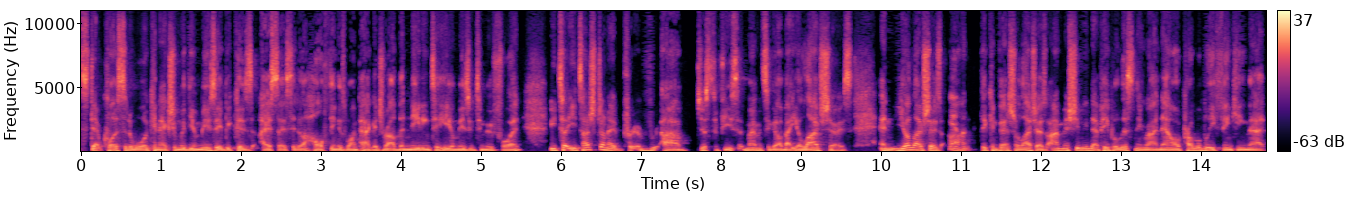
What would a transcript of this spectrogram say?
step closer toward connection with your music because I associated the whole thing as one package rather than needing to hear your music to move forward. You, t- you touched on it uh, just a few moments ago about your live shows, and your live shows aren't the conventional live shows. I'm assuming that people listening right now are probably thinking that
